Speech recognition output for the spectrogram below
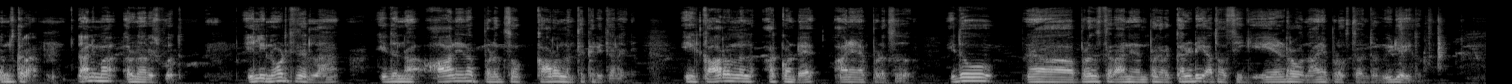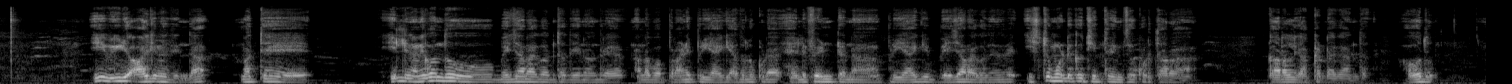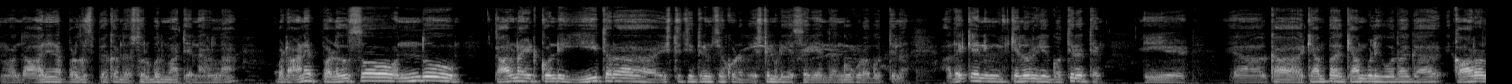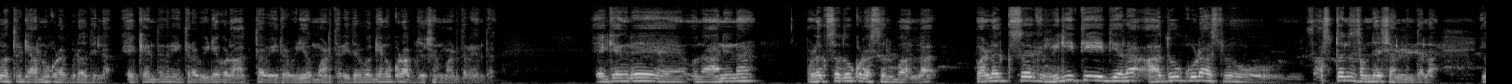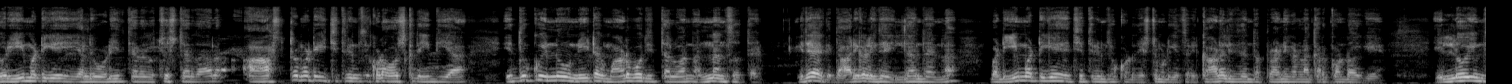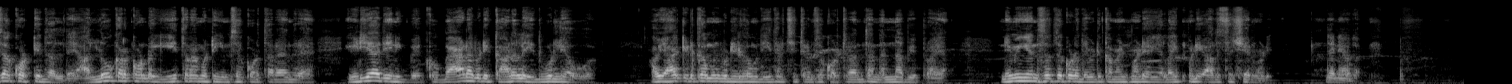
ನಮಸ್ಕಾರ. ನಾನು ನಿಮ್ಮ ಅರುಣ ರಜಪೂತ್ ಇಲ್ಲಿ ನೋಡ್ತಿದ್ರಲ್ಲ, ಇದನ್ನು ಆನೆನ ಪಳಗಿಸೋ ಕಾರಲ್ ಅಂತ ಕರೀತಾರೆ. ಈ ಕಾರಲ್ನಲ್ಲಿ ಹಾಕ್ಕೊಂಡೆ ಆನೆನ ಪಳಗಿಸೋದು. ಇದು ಪಳಗಿಸ್ತಾರೆ ಆನೆ ನನ್ನ ಪ್ರಕಾರ ಕರಡಿ ಅಥವಾ ಸಿಗಿ. ಎರಡರ ಒಂದು ಆನೆ ಪಳಗಿಸ್ತಾರೆ ಅಂತ ವಿಡಿಯೋ ಇದು. ಈ ವಿಡಿಯೋ ಆಗಿರೋದ್ರಿಂದ ಮತ್ತು ಇಲ್ಲಿ ನನಗೊಂದು ಬೇಜಾರಾಗುವಂಥದ್ದು ಏನು ಅಂದರೆ, ನಾನೊಬ್ಬ ಪ್ರಾಣಿ ಪ್ರಿಯಾಗಿ ಅದರಲ್ಲೂ ಕೂಡ ಎಲಿಫೆಂಟನ್ನು ಪ್ರಿಯಾಗಿ ಬೇಜಾರಾಗೋದಂದರೆ ಇಷ್ಟು ಮಟ್ಟಿಗೂ ಚಿತ್ರಹಿಂಸೆ ಕೊಡ್ತಾರ ಕಾರಲ್ಲಿ ಹಾಕೊಂಡಾಗ ಅಂತ. ಹೌದು. ಒಂದು ಆನೆನ ಪಳಗಿಸ್ಬೇಕಂದ್ರೆ ಸುಲಭದ ಮಾತೇನಾರಲ್ಲ ಬಟ್ ಆನೆ ಪಳಗಿಸೋ ಒಂದು ಕಾರಣ ಇಟ್ಕೊಂಡು ಈ ಥರ ಇಷ್ಟು ಚಿತ್ರಹಿಂಸೆ ಕೊಡೋದು ಎಷ್ಟು ಮಟ್ಟಿಗೆ ಸರಿ ಅಂತ ನನಗೂ ಕೂಡ ಗೊತ್ತಿಲ್ಲ. ಅದಕ್ಕೆ ನಿಮ್ಗೆ ಕೆಲವರಿಗೆ ಗೊತ್ತಿರುತ್ತೆ. ಈ ಕಾ, ಕ್ಯಾಂಪ, ಕ್ಯಾಂಪ್ಗಳಿಗೆ ಹೋದಾಗ ಕಾರಲ್ಲಿ ಹತ್ರಕ್ಕೆ ಯಾರನ್ನೂ ಕೂಡ ಬಿಡೋದಿಲ್ಲ. ಏಕೆಂತಂದರೆ ಈ ಥರ ವೀಡಿಯೋಗಳು ಆಗ್ತವೆ, ಈ ಥರ ವೀಡಿಯೋ ಮಾಡ್ತಾರೆ, ಇದ್ರ ಬಗ್ಗೆನೂ ಕೂಡ ಅಬ್ಜೆಕ್ಷನ್ ಮಾಡ್ತಾರೆ ಅಂತ. ಏಕೆಂದರೆ ಒಂದು ಆನೆನ ಪಳಗ್ಸೋದು ಕೂಡ ಸುಲಭ ಅಲ್ಲ. ಪಳಗ್ಸೋ ರೀತಿ ಇದೆಯಲ್ಲ, ಅದು ಕೂಡ ಅಷ್ಟು ಅಷ್ಟೊಂದು ಸಂದೇಶ ಅಲ್ಲಿಂದಲ್ಲ. ಇವರು ಈ ಮಟ್ಟಿಗೆ ಎಲ್ಲಿ ಹೊಡಿತಾ ಇರೋದು ಅಲ್ಲ. ಆ ಅಷ್ಟರ ಮಟ್ಟಿಗೆ ಚಿತ್ರಹಿಂಸೆ ಕೊಡೋ ಅವಶ್ಯಕತೆ ಇದೆಯಾ? ಇದಕ್ಕೂ ಇನ್ನೂ ನೀಟಾಗಿ ಮಾಡ್ಬೋದಿತ್ತಲ್ವ ಅಂತ ನನ್ನ ಅನಿಸುತ್ತೆ. ಇದೇ ದಾರಿಗಳಿದೆ ಇಲ್ಲ ಅಂತ ಇಲ್ಲ ಬಟ್ ಈ ಮಟ್ಟಿಗೆ ಚಿತ್ರಹಿಂಸೆ ಕೊಡೋದು ಎಷ್ಟು ಮಟ್ಟಿಗೆ ಸರಿ? ಕಾಡಲ್ಲಿದ್ದಂಥ ಪ್ರಾಣಿಗಳನ್ನ ಕರ್ಕೊಂಡೋಗಿ ಎಲ್ಲೋ ಹಿಂಸೆ ಕೊಟ್ಟಿದ್ದಲ್ಲದೆ ಅಲ್ಲೂ ಕರ್ಕೊಂಡೋಗಿ ಈ ಥರ ಮಟ್ಟಿಗೆ ಹಿಂಸೆ ಕೊಡ್ತಾರೆ ಅಂದರೆ ಹಿಡಿಯೋದೇನಿಗೆ ಬೇಕು? ಬೇಡ ಬಿಡಿ, ಕಾಡಲ್ಲೇ ಇದ್ಬಿಡ್ಲಿ ಅವು. ಅವು ಯಾಕೆ ಹಿಡ್ಕೊಂಬಂದ್ಬಿಟ್ಟು ಹಿಡ್ಕೊಂಬಂದು ಈ ಥರ ಚಿತ್ರಹಿಂಸೆ ಕೊಡ್ತಾರೆ ಅಂತ ನನ್ನ ಅಭಿಪ್ರಾಯ. ನಿಮಗೆ ಅನಿಸುತ್ತೆ ಕೂಡ ದಯವಿಟ್ಟು ಕಮೆಂಟ್ ಮಾಡಿ, ಹಾಗೆ ಲೈಕ್ ಮಾಡಿ, ಆದಷ್ಟು ಶೇರ್ ಮಾಡಿ. 得了的。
